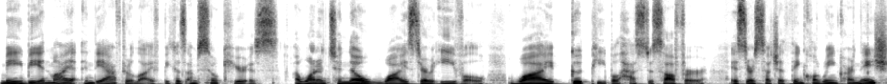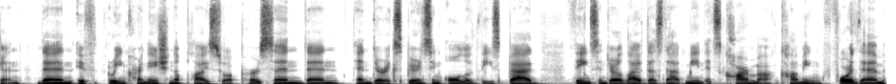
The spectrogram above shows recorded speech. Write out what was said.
maybe in my in the afterlife because I'm so curious. I wanted to know why is there evil? Why good people has to suffer? Is there such a thing called reincarnation? Then if reincarnation applies to a person then and they're experiencing all of these bad things in their life, does that mean it's karma coming for them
